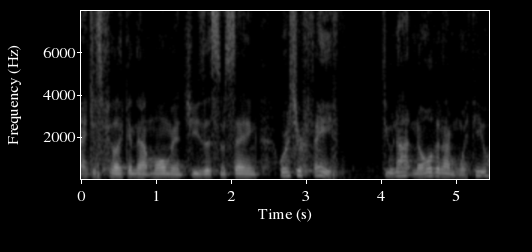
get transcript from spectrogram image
I just feel like in that moment, Jesus was saying, Where's your faith? Do you not know that I'm with you?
